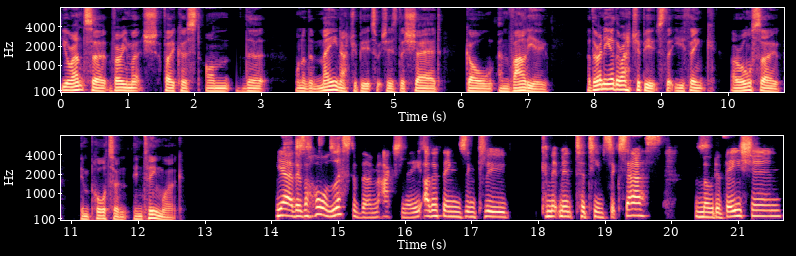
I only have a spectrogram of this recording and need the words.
Your answer very much focused on the one of the main attributes, which is the shared goal and value. Are there any other attributes that you think are also important in teamwork? Yeah, there's a whole list of them actually. Other things include commitment to team success, motivation,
